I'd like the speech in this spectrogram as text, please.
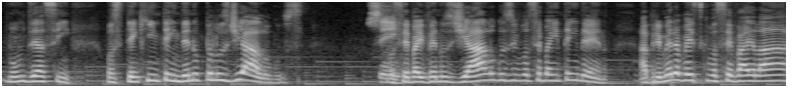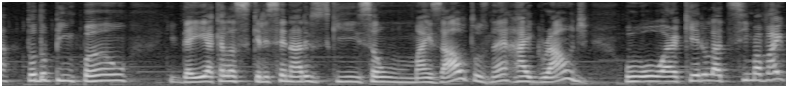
Vamos dizer assim, você tem que ir entendendo pelos diálogos. Sim. Você vai vendo os diálogos e você vai entendendo. A primeira vez que você vai lá, todo pimpão, e daí aquelas, aqueles cenários que são mais altos, né? High ground, o, o arqueiro lá de cima vai,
